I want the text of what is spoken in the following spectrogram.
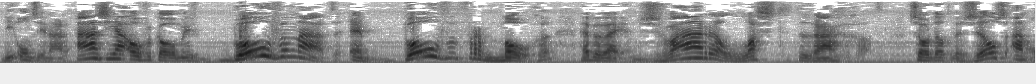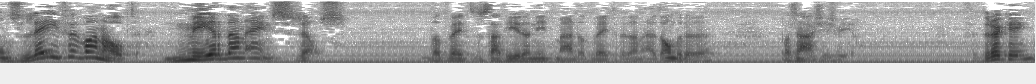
Die ons in Azië overkomen is, bovenmate en boven vermogen hebben wij een zware last te dragen gehad zodat we zelfs aan ons leven wanhoopten. Meer dan eens zelfs. Dat, staat hier dan niet, maar dat weten we dan uit andere passages weer. Verdrukking,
